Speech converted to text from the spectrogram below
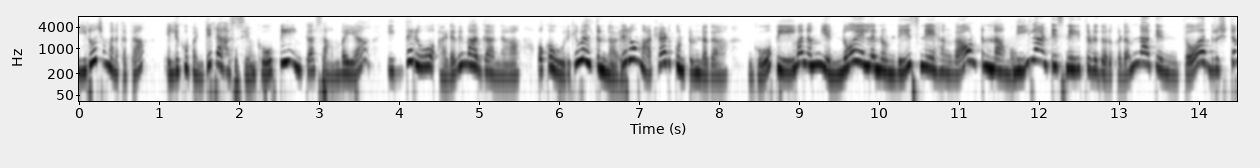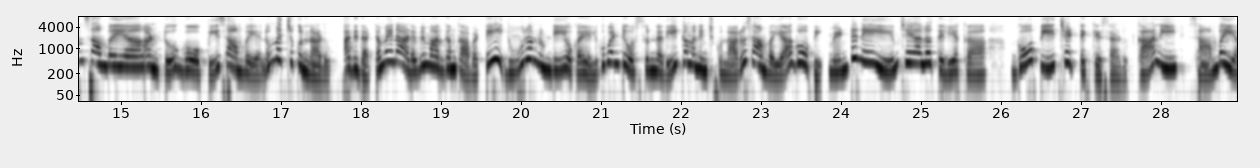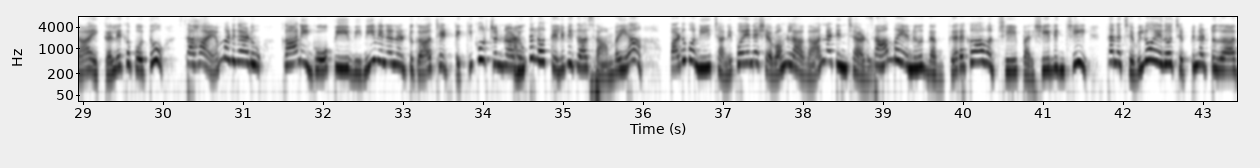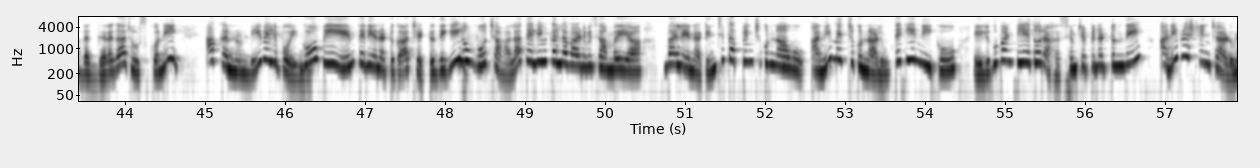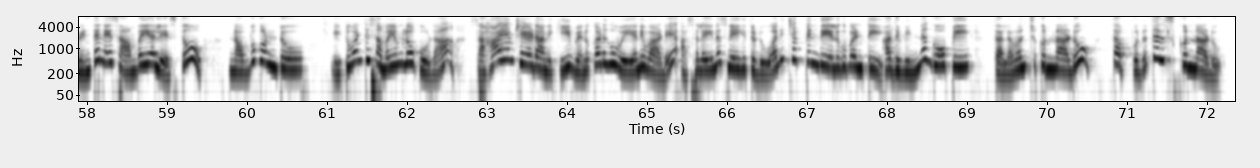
ఈరోజు మన కథ ఎలుగుబంటి రహస్యం. గోపి ఇంకా సాంబయ్య ఇద్దరు అడవి మార్గాన ఒక ఊరికి వెళ్తున్నారు. ఇద్దరు మాట్లాడుకుంటుండగా గోపి మనం ఎన్నో ఏళ్ళ నుండి స్నేహంగా ఉంటున్నాము. నీలాంటి స్నేహితుడు దొరకడం నాకెంతో అదృష్టం సాంబయ్య అంటూ గోపి సాంబయ్యను మెచ్చుకున్నాడు. అది దట్టమైన అడవి మార్గం కాబట్టి దూరం నుండి ఒక ఎలుగుబంటి వస్తున్నది గమనించుకున్నారు సాంబయ్య గోపి. వెంటనే ఏం చేయాలో తెలియక గోపి చెట్టెక్కేశాడు. కానీ సాంబయ్య ఎక్కలేకపోతూ సహాయం అడిగాడు. కానీ గోపి విని విననట్టుగా చెట్టెక్కి కూర్చున్నాడు. అంతలో తెలివిగా సాంబయ్య పడుకొని చనిపోయిన శవంలాగా నటించాడు. సాంబయ్యను దగ్గరగా వచ్చి పరిశీలించి తన చెవిలో ఏదో చెప్పినట్టుగా దగ్గరగా చూసుకొని అక్కడి నుండి వెళ్ళిపోయింది. గోపి ఏం తెలియనట్టుగా చెట్టు దిగి నువ్వు చాలా తెలివి కల్లవాడివి సాంబయ్య. భలే నటించి తప్పించుకున్నావు అని మెచ్చుకున్నాడు. ఇంతకీ నీకు ఎలుగుబంటి ఏదో రహస్యం చెప్పినట్టుంది? అని ప్రశ్నించాడు. వెంటనే సాంబయ్య లేస్తూ నవ్వుకుంటూ ఎటువంటి సమయంలో కూడా సహాయం చేయడానికి వెనుకడుగు వేయని వాడే అసలైన స్నేహితుడు అని చెప్పింది ఎలుగుబంటి. అది విన్న గోపి తల వంచుకున్నాడు తప్పును తెలుసుకున్నాడు.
